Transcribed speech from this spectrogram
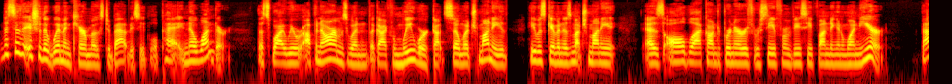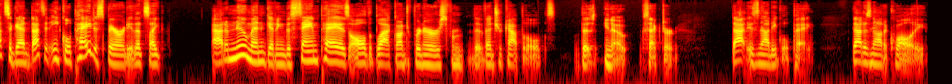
this is the issue that women care most about is equal pay. No wonder. That's why we were up in arms when the guy from WeWork got so much money. He was given as much money as all black entrepreneurs received from VC funding in one year. That's again, that's an equal pay disparity. That's like Adam Neumann getting the same pay as all the black entrepreneurs from the venture capital, you know, sector. That is not equal pay. That is not equality.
